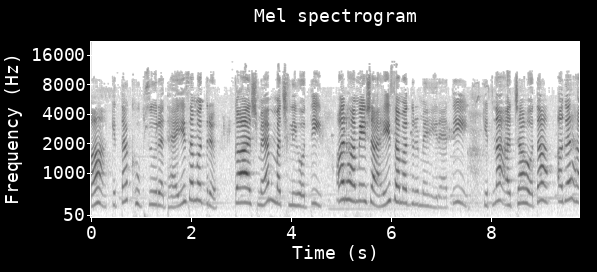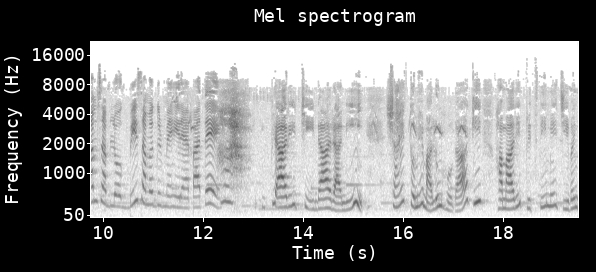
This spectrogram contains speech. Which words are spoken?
वाह, कितना खूबसूरत है ये समुद्र। काश मैं मछली होती और हमेशा ही समुद्र में ही रहती। कितना अच्छा होता अगर हम सब लोग भी समुद्र में ही रह पाते। प्यारी टीना रानी, शायद तुम्हें मालूम होगा कि हमारी पृथ्वी में जीवन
